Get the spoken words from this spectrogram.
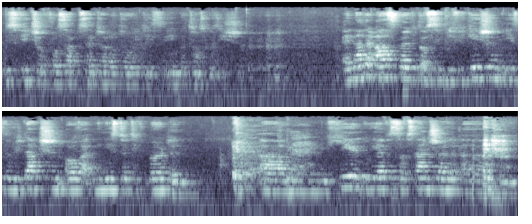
this feature for sub-central authorities in the transposition. Another aspect of simplification is the reduction of administrative burden um, here we have a substantial uh,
